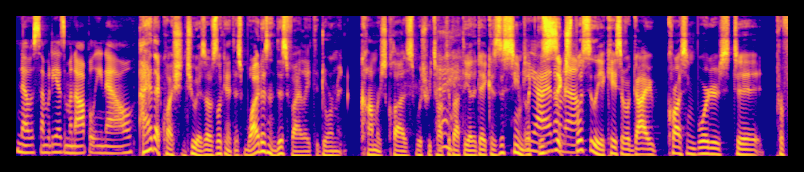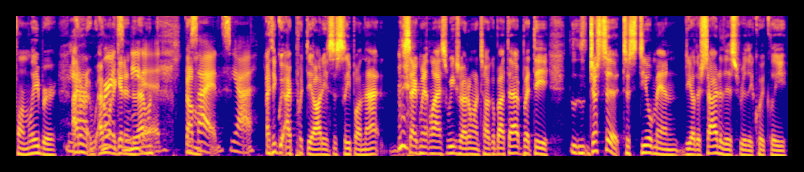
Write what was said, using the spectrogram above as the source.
no, somebody has a monopoly now. I had that question too as I was looking at this. Why doesn't this violate the dormant commerce clause, which we talked about the other day? Because this seems like Yeah, this is don't know. explicitly a case of a guy crossing borders to perform labor. I don't know. I don't want to get into that one. Um, Besides, yeah. I think we, I put the audience to sleep on that segment last week, so I don't want to talk about that. But the just to to steel man the other side of this really quickly.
